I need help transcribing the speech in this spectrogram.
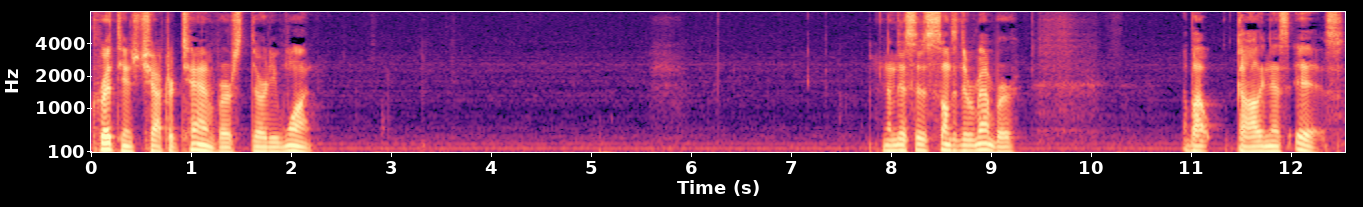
Corinthians chapter 10, verse 31. And this is something to remember about godliness is.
